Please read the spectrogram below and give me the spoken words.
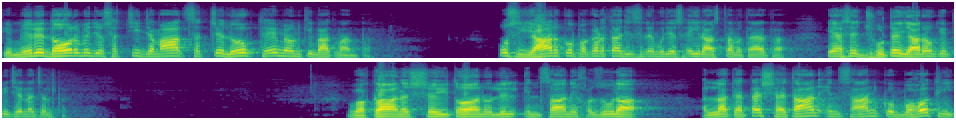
کہ میرے دور میں جو سچی جماعت، سچے لوگ تھے، میں ان کی بات مانتا۔ اس یار کو پکڑتا جس نے مجھے صحیح راستہ بتایا تھا ایسے جھوٹے یاروں کے پیچھے نہ چلتا۔ وکان شیطان انسان خضولہ اللہ کہتا ہے، شیطان انسان کو بہت ہی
